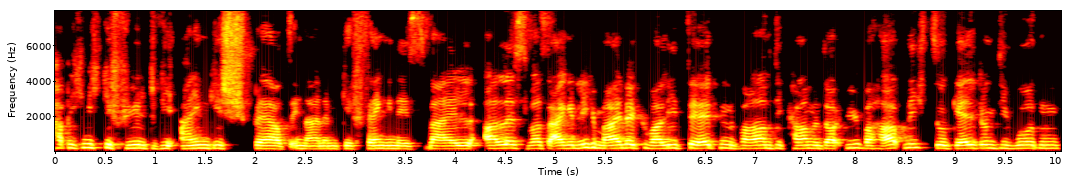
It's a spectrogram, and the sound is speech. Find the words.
habe ich mich gefühlt wie eingesperrt in einem Gefängnis, weil alles, was eigentlich meine Qualitäten waren, die kamen da überhaupt nicht zur Geltung, die wurden,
